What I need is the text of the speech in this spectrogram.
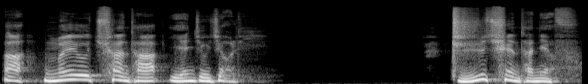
啊，没有劝他研究教理，只劝他念佛。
